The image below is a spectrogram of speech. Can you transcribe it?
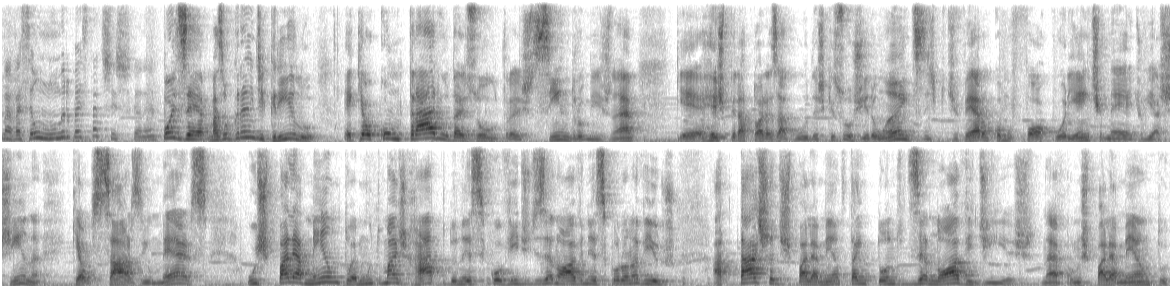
Mas vai ser um número para estatística, né? Pois é, mas o grande grilo é que ao contrário das outras síndromes, né, é, respiratórias agudas que surgiram antes e que tiveram como foco o Oriente Médio e a China, que é o SARS e o MERS, o espalhamento é muito mais rápido nesse Covid-19, nesse coronavírus a taxa de espalhamento está em torno de 19 dias, né, para um espalhamento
